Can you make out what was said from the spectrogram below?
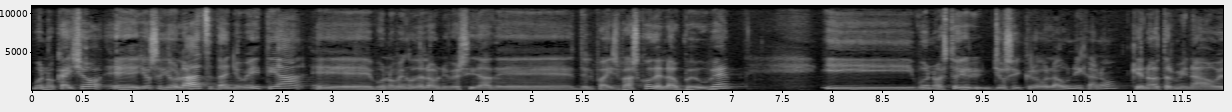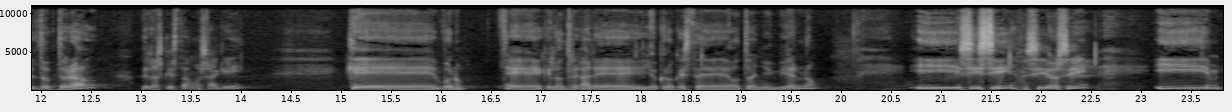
Bueno, Caixo, eh, yo soy Olatz Daño Beitia, eh, bueno, vengo de la Universidad del País Vasco, de la UPV, y bueno, estoy, yo soy creo la única ¿no? que no ha terminado el doctorado de las que estamos aquí, que bueno, eh, que lo entregaré yo creo que este otoño-invierno. Y sí, sí, sí o sí. Y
